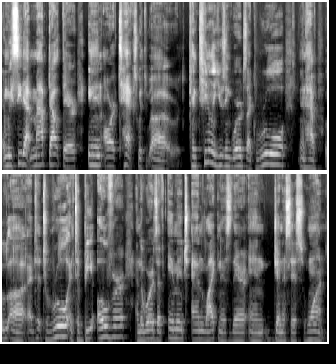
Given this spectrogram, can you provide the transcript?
And we see that mapped out there in our text with uh, continually using words like rule and have uh, to, to rule and to be over, and the words of image and likeness there in Genesis 1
